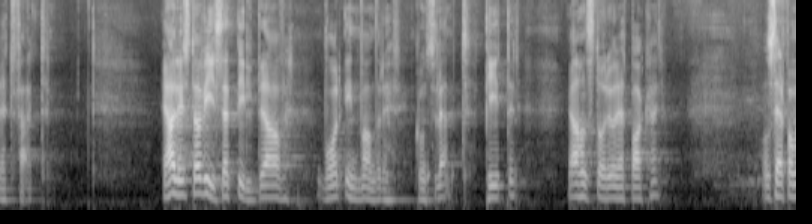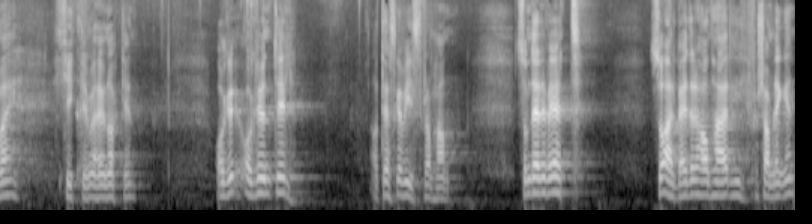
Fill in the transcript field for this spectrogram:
rettferd. Jeg har lyst til å vise et bilde av vår innvandrerkonsulent, Peter. Ja, Han står jo rett bak her og ser på meg, kikker meg i nakken. Og, og grunnen til at jeg skal vise fram han Som dere vet, så arbeider han her i forsamlingen.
